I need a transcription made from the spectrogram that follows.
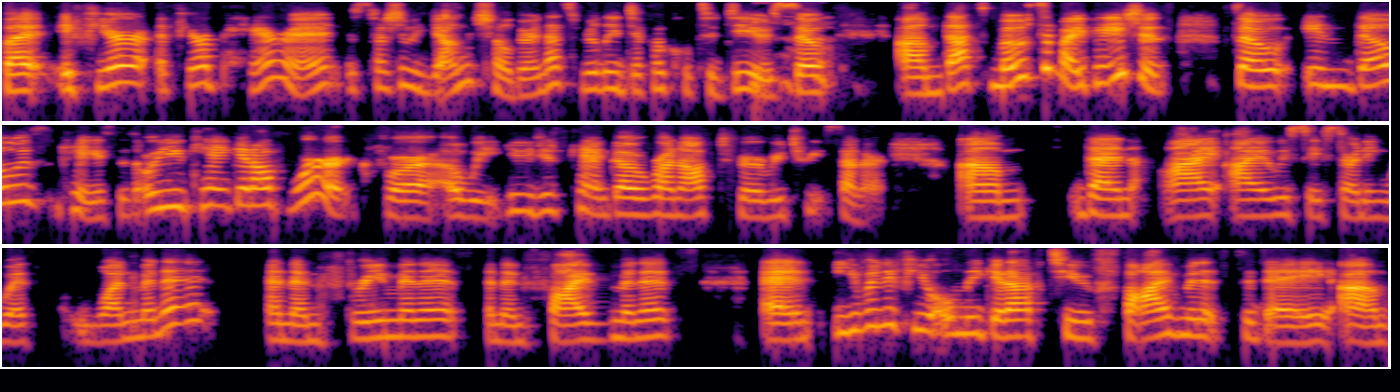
but if you're if you're a parent especially with young children that's really difficult to do. So um, that's most of my patients. So in those cases or you can't get off work for a week you just can't go run off to a retreat center. Um, then i i always say starting with one minute and then three minutes and then five minutes. And even if you only get up to five minutes a day um,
